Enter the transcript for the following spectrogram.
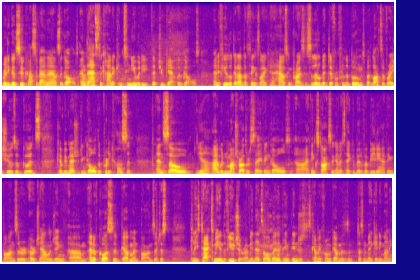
really good suit costs about an ounce of gold, and that's the kind of continuity that you get with gold. And if you look at other things like housing prices, it's a little bit different from the booms, but lots of ratios of goods can be measured in gold. They're pretty constant. And so, yeah, I would much rather save in gold. Uh, I think stocks are going to take a bit of a beating. I think bonds are, are challenging. Um, and of course, the government bonds are just, please tax me in the future. I mean, that's all. But I think the interest is coming from a government doesn't, doesn't make any money.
